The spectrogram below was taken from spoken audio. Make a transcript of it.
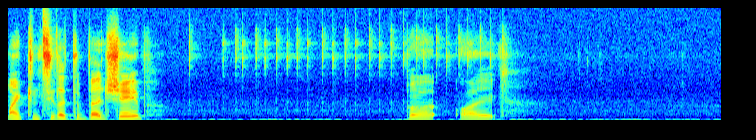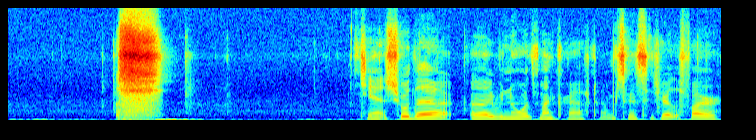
I can see like the bed shape. But, like. Can't show that. I don't even know it's Minecraft. I'm just gonna sit here at the fire.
